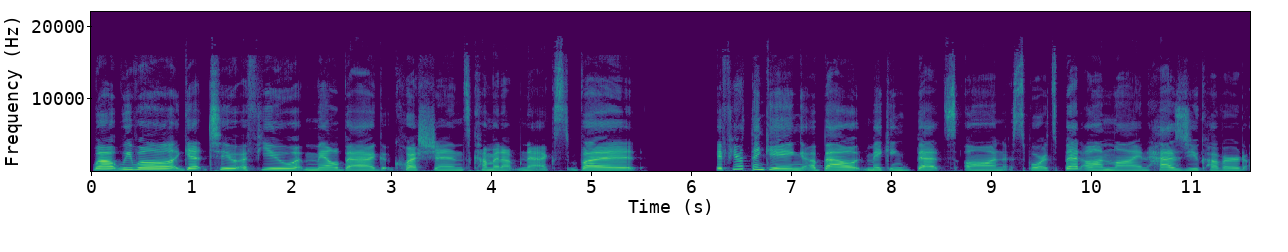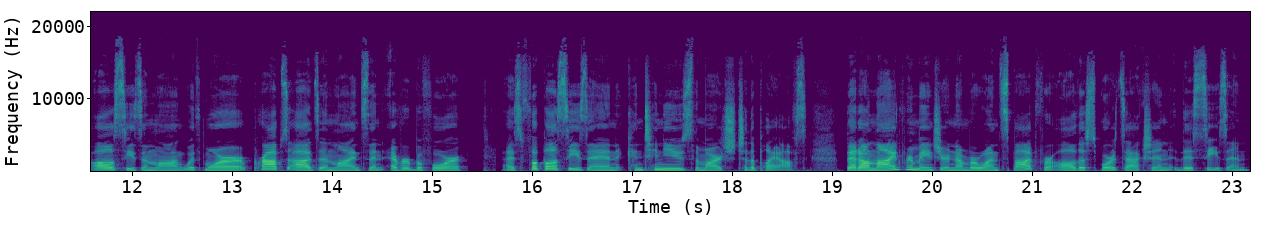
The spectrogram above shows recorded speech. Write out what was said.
Well, we will get to a few mailbag questions coming up next, but if you're thinking about making bets on sports, Bet Online has you covered all season long with more props, odds, and lines than ever before as football season continues the march to the playoffs. Bet Online remains your number one spot for all the sports action this season.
